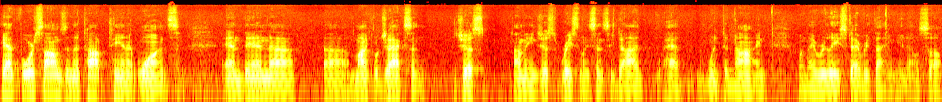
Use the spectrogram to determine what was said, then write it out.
he had four songs in the top 10 at once and then uh, uh, Michael Jackson just I mean just recently since he died had went to nine when they released everything you know so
